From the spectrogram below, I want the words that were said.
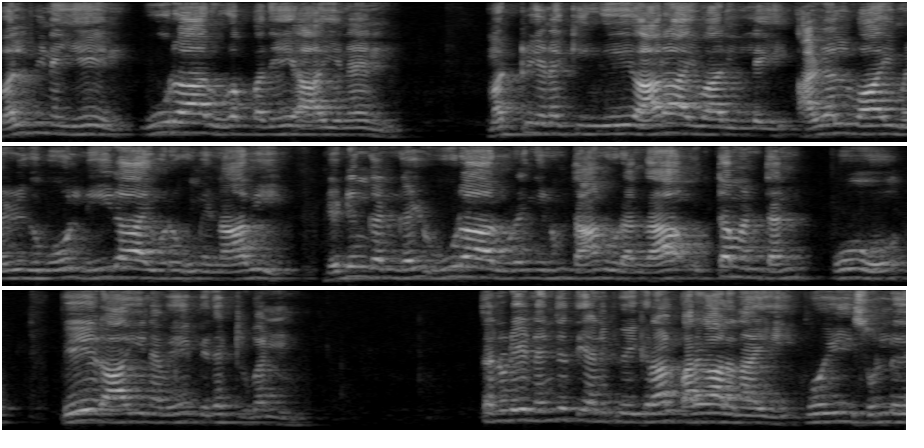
வல்வினையேன் ஊரார் உகப்பதே ஆயினன். மற்ற எனக்கு இங்கு ஆராய்வார் இல்லை. அழல்வாய் மெழுகுபோல் நீராய் உருகும் என் ஆவி. நெடுங்கண்கள் ஊரார் உறங்கினும் தான் உறங்கா. உத்தமன் தன் போ பேராயினவே பிதற்றுவன். தன்னுடைய நெஞ்சத்தை அனுப்பி வைக்கிறாள் பரகால போய் சொல்லு.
